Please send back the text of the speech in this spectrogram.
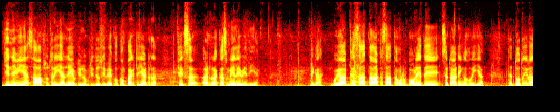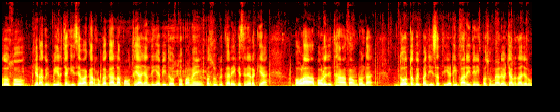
ਜਿੰਨੇ ਵੀ ਆ ਸਾਫ਼ ਸੁਥਰੀ ਆ ਲੇਵਟੀ ਲੁਪਟੀ ਤੁਸੀਂ ਵੇਖੋ ਕੰਪੈਕਟ ਆਰਡਰ ਆ ਫਿਕਸ ਆਰਡਰ ਆ ਕਸਮੇ ਲੇਵੇ ਦੀ ਆ। ਠੀਕ ਆ? ਕੋਈ 8 7 8 7 ਹੁਣ ਬੌਲੇ ਤੇ ਸਟਾਰਟਿੰਗ ਹੋਈ ਆ। ਤੇ ਦੁੱਧ ਜਿਹੜਾ ਦੋਸਤੋ, ਜਿਹੜਾ ਕੋਈ ਵੀਰ ਚੰਗੀ ਸੇਵਾ ਕਰ ਲੂਗਾ ਗੱਲ ਆਪਾਂ ਉੱਥੇ ਆ ਜਾਂਦੀ ਹੈ ਵੀ ਦੋਸਤੋ ਭਾਵੇਂ ਪਸ਼ੂ ਕੋਈ ਘਰੇ ਕਿਸੇ ਨੇ ਰੱਖਿਆ, ਬੌਲਾ, ਬੌਲੇ ਦੀ ਥਾਂ ਕਾਊਂਟ ਹੁੰਦਾ। ਦੁੱਧ ਕੋਈ 25 27 8 12 ਦਿਨੀ ਪਸ਼ੂ ਮੈਲਿਓ ਚੱਲਦਾ ਜਦੋਂ।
